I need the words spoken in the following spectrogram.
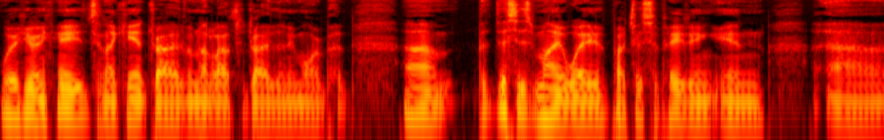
wear hearing aids, and I can't drive. I'm not allowed to drive anymore. But um, but this is my way of participating in uh,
